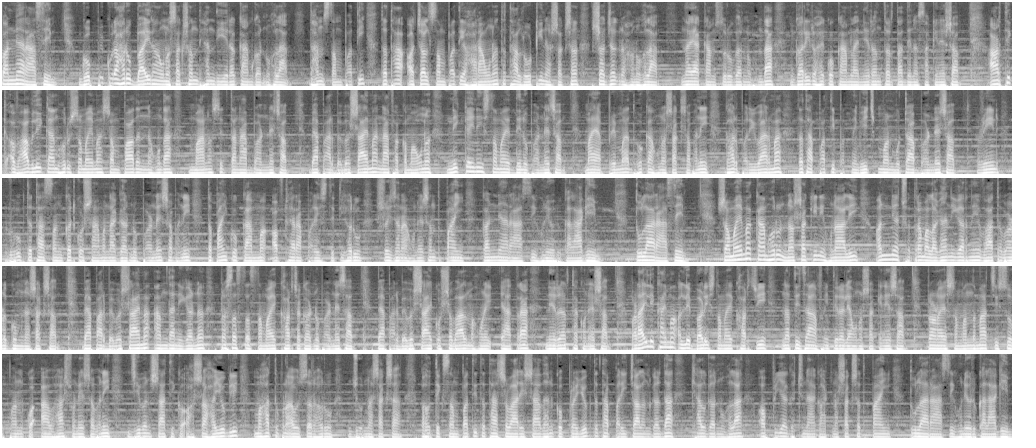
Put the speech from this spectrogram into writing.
कन्या राशि। गोप्य कुराहरू बाहिर आउन सक्छन् ध्यान दिएर काम गर्नुहोला। धन सम्पत्ति तथा अचल सम्पत्ति हराउन तथा लुटिन सक्छ सजग रहनुहोला। नयाँ काम सुरु गर्नुभन्दा गरिरहेको कामलाई निरन्तरता दिन सकिनेछ। आर्थिक अभावले कामहरू समयमा सम्पादन नहुँदा मानसिक तनाव बढ्नेछ। व्यापार व्यवसायमा नाफा कमाउन निकै नै समय दिनुपर्नेछ। माया प्रेममा धोका हुन सक्छ भने घर परिवारमा तथा पति पत्नी बीच मनमुटाव बढ्नेछ। ऋण रोग तथा सङ्कटको सामना गर्नुपर्नेछ भने तपाईँको काममा अप्ठ्यारा परिस्थितिहरू सृजना हुनेछन्। तपाईँ कन्या राशि हुनेहरूका लागि तुला राशि समयमा कामहरू नसकिने हुनाले अन्य क्षेत्रमा लगानी गर्ने वातावरण गुम्न सक्छ। व्यापार व्यवसायमा आम्दानी गर्न प्रशस्त समय खर्च गर्नुपर्नेछ। व्यापार व्यवसायको सवालमा हुने यात्रा निरर्थक हुनेछ। पढाइ लेखाइमा अलि बढी समय खर्ची नतिजा आफैतिर ल्याउन सकिनेछ। प्रणय सम्बन्धमा चिसोपनको आभास हुनेछ भने जीवनसाथीको असहयोगले महत्त्वपूर्ण अवसरहरू जोड्न सक्छ। भौतिक सम्पत्ति तथा सवारी साधनको प्रयोग तथा परिचालन गर्दा ख्याल गर्नुहोला। अप्रिय घटना घट्न सक्छ तपाईँ तुला राशि हुनेहरूका लागि।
